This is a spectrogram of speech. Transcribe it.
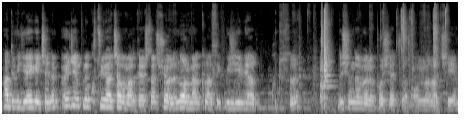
hadi videoya geçelim. Öncelikle kutuyu açalım arkadaşlar. Şöyle normal klasik bir JBR kutusu. Dışında böyle poşet var. Onları açayım.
